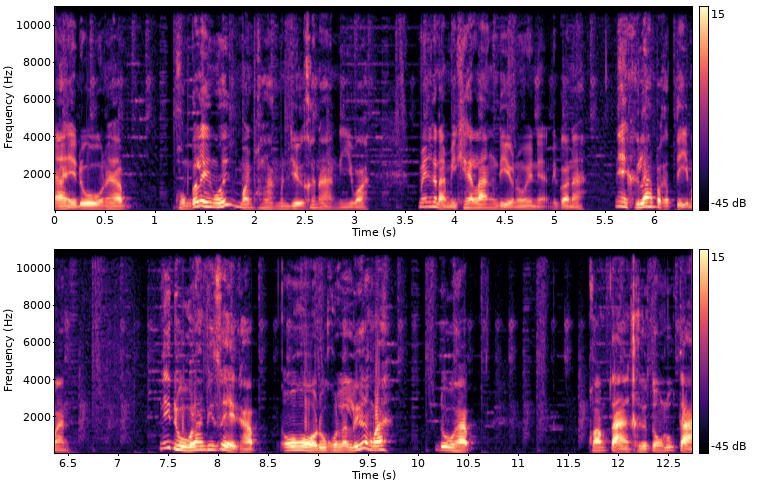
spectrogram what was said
อะอย่าดูนะครับ ผมก็เลยงงมันพลังมันเยอะขนาดนี้วะแม่งขนาดมีแค่ร่างเดียวนะเนี่ยเดี๋ยวก่อนนะเนี่ยคือร่างปกติมัน นี่ดูร่างพิเศษครับ โอ้โหดูคนละเรื่องปะดูครับ ความต่างคือตรงลูกตา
